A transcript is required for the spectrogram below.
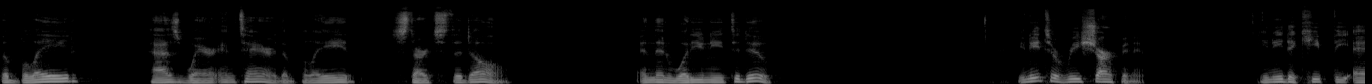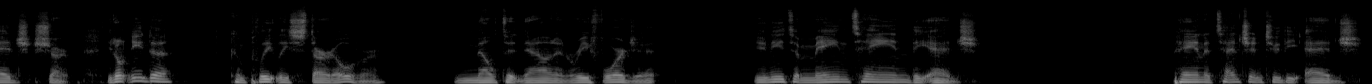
The blade has wear and tear. The blade starts to dull. And then what do you need to do? You need to resharpen it. You need to keep the edge sharp. You don't need to completely start over, melt it down, and reforge it, you need to maintain the edge. Paying attention to the edge,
